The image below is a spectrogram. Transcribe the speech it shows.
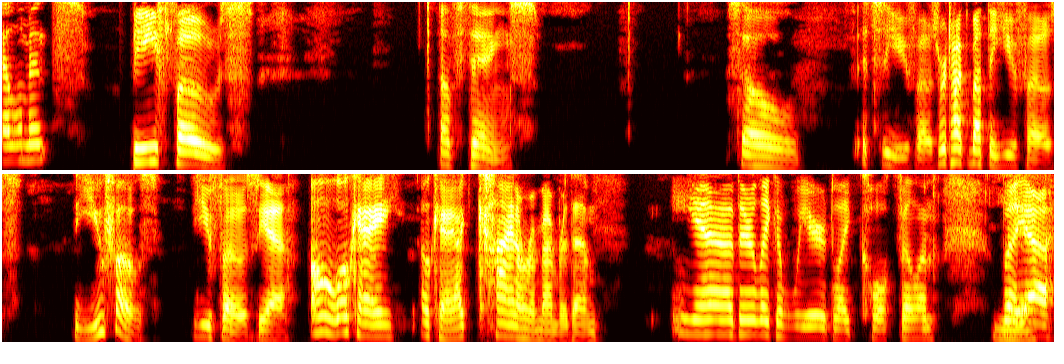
elements be foes of things? So It's the UFOs. We're talking about the UFOs. the UFOs. UFOs, yeah. Oh, okay. Okay, I kind of remember them. Yeah, they're like a weird like cult villain. But yeah,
